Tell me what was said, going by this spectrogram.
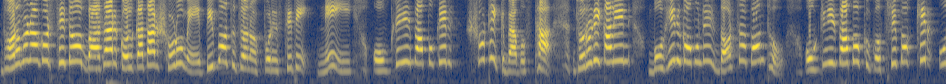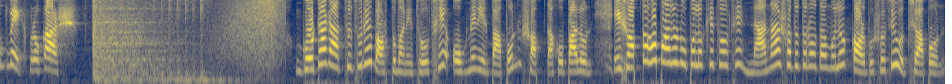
ধর্মনগর স্থিত বাজার কলকাতার শোরুমে বিপদজনক পরিস্থিতি নেই। অগ্নিনির্বাপকের সঠিক ব্যবস্থা। জরুরিকালীন বহির্গমনের দরজা বন্ধ। অগ্নিনির্বাপক কর্তৃপক্ষের উদ্বেগ প্রকাশ। গোটা রাজ্য জুড়ে বর্তমানে চলছে অগ্নি নির্বাপন সপ্তাহ পালন। এই সপ্তাহ পালন উপলক্ষে চলছে নানা সচেতনতামূলক কর্মসূচি উদযাপন।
